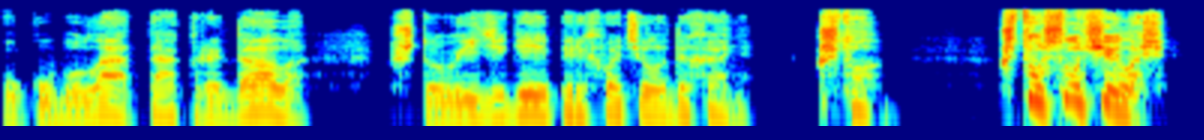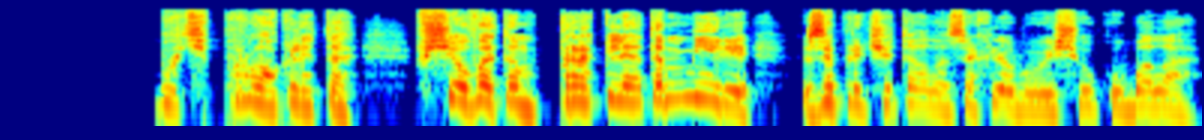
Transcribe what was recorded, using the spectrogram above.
У Кубула так рыдала, что у Едигея перехватило дыхание. — Что? Что случилось? — Будь проклято! Все в этом проклятом мире! — запричитала, захлебываясь у Кубала.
